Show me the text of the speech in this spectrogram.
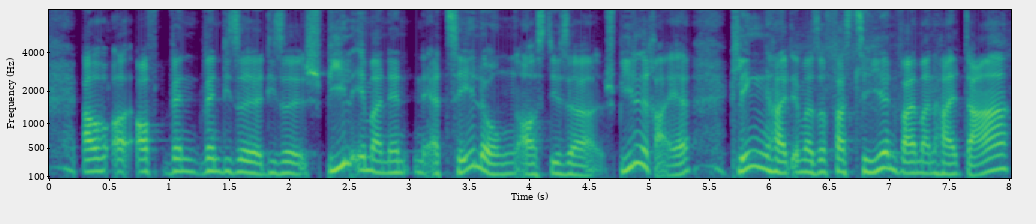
auf, auf, wenn, wenn diese, diese spielimmanenten Erzählungen aus aus dieser Spielreihe klingen halt immer so faszinierend, weil man halt da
